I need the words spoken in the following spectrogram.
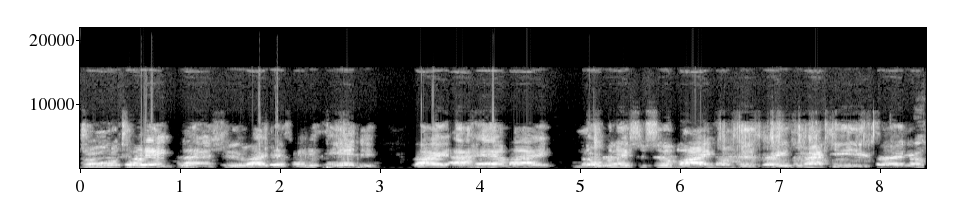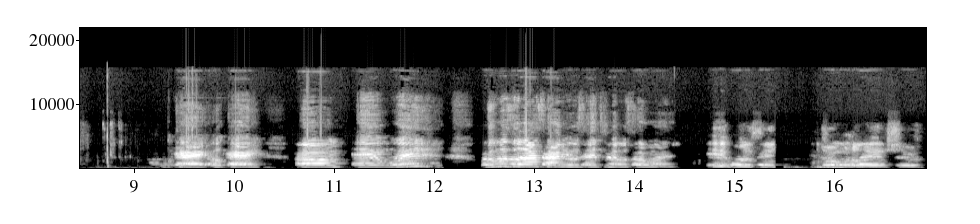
June of 28th last year. Like that's when it ended. Like I have like no relationship life. I'm just raising my kids, honey. Okay, okay. Um, and when when was the last time you was intimate with someone? It was in June of last year.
